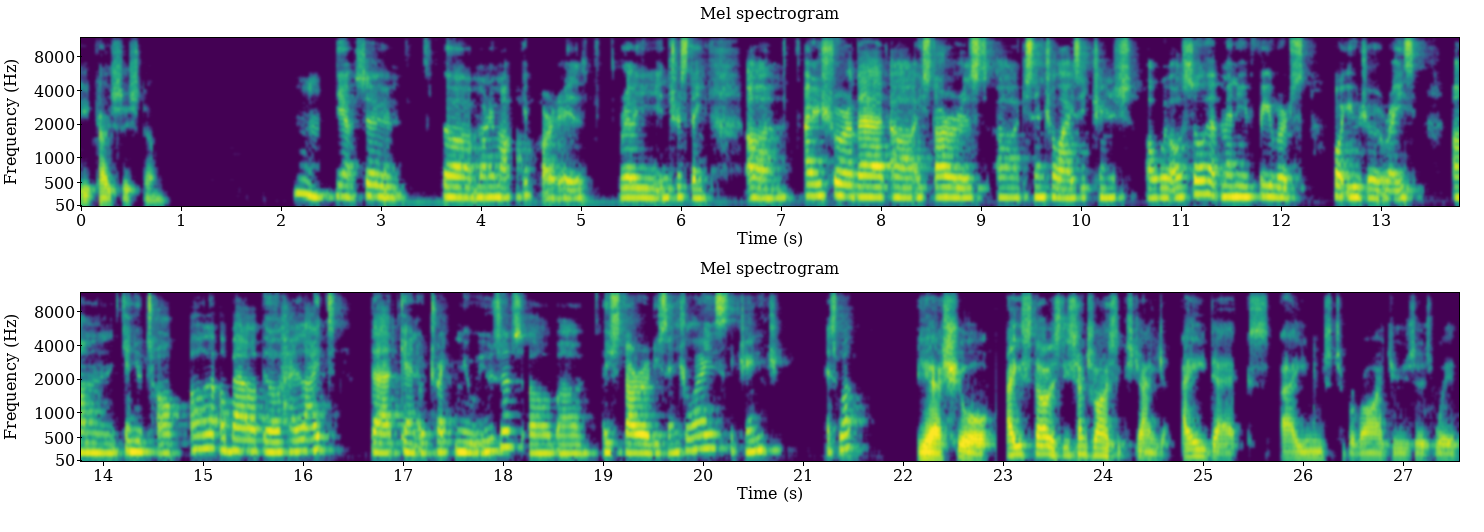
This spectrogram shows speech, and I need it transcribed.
ecosystem. Hmm, yeah, so the money market part is really interesting. Um, I'm sure that uh, A-Star's uh, decentralized exchange uh, will also have many favors for user right? Um, can you talk uh, about the highlight that can attract new users of uh, A-Star decentralized exchange as well? Yeah, sure. A-Star's decentralized exchange, ADEX, aims to provide users with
